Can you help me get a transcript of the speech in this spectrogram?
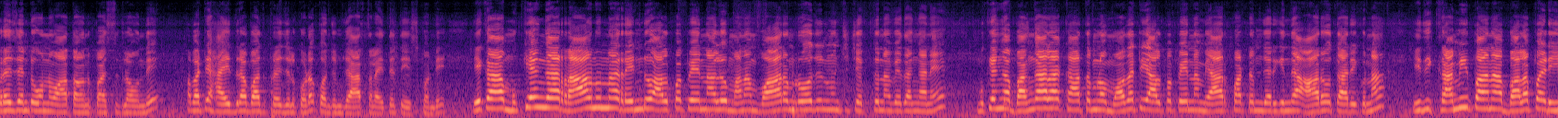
ప్రజెంట్ ఉన్న వాతావరణ పరిస్థితిలో ఉంది. కాబట్టి హైదరాబాద్ ప్రజలు కూడా కొంచెం జాగ్రత్తలు అయితే తీసుకోండి. ఇక ముఖ్యంగా రానున్న రెండు అల్పపీడనాలు మనం వారం రోజుల నుంచి చెప్తున్న విధంగానే ముఖ్యంగా బంగాళాఖాతంలో మొదటి అల్పపీడనం ఏర్పడటం జరిగింది ఆరో తారీఖున. ఇది క్రమీపాన బలపడి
